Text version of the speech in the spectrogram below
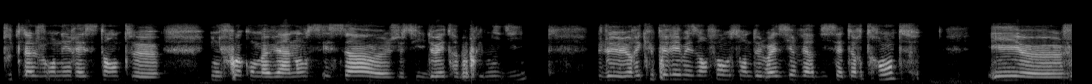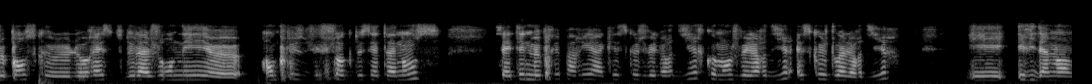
toute la journée restante euh, une fois qu'on m'avait annoncé ça, euh, je devait être à peu près midi. Je récupérais mes enfants au centre de loisirs vers 17h30 et euh, je pense que le reste de la journée, euh, en plus du choc de cette annonce, ça a été de me préparer à qu'est-ce que je vais leur dire, comment je vais leur dire, est-ce que je dois leur dire. Et évidemment,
